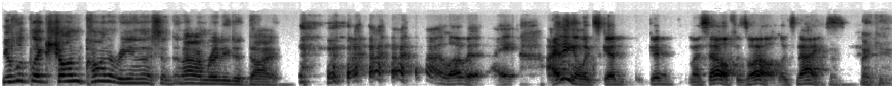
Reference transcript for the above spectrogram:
You look like Sean Connery. And I said, Now I'm ready to die. I love it. I, I think it looks good, good myself as well. It looks nice. Thank you.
